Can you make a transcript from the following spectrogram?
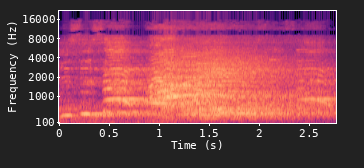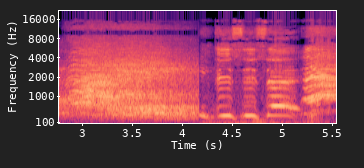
Ici c'est Paris. Ici c'est Paris.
